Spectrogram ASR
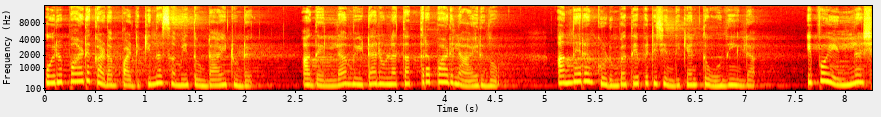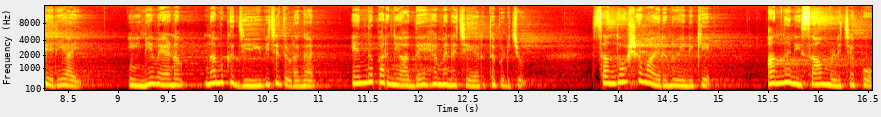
ഒരുപാട് കടം പഠിക്കുന്ന സമയത്തുണ്ടായിട്ടുണ്ട് അതെല്ലാം വീട്ടാനുള്ള തത്രപ്പാടിലായിരുന്നു. അന്നേരം കുടുംബത്തെപ്പറ്റി ചിന്തിക്കാൻ തോന്നിയില്ല. ഇപ്പോൾ എല്ലാം ശരിയായി. ഇനി വേണം നമുക്ക് ജീവിച്ചു തുടങ്ങാൻ എന്ന് പറഞ്ഞ് അദ്ദേഹം എന്നെ ചേർത്ത് പിടിച്ചു. സന്തോഷമായിരുന്നു എനിക്ക്. അന്ന് നിസാം വിളിച്ചപ്പോൾ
